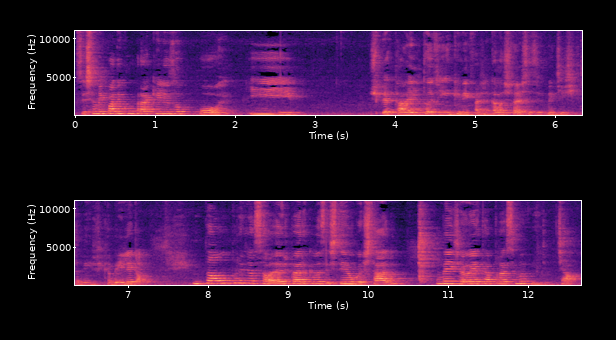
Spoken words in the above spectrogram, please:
Vocês também podem comprar aquele isopor e espetar ele todinho, que nem faz naquelas festas infantis, que também fica bem legal. Então, por hoje é só. Eu espero que vocês tenham gostado. Um beijão e até o próximo vídeo. Tchau!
